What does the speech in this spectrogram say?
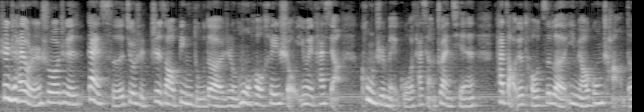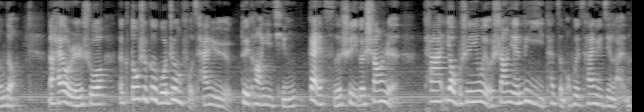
甚至还有人说，这个盖茨就是制造病毒的这种幕后黑手，因为他想控制美国，他想赚钱，他早就投资了疫苗工厂等等。那还有人说，那都是各国政府参与对抗疫情，盖茨是一个商人，他要不是因为有商业利益，他怎么会参与进来呢？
